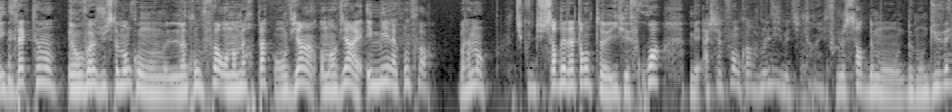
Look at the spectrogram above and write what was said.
Exactement. Et on voit justement qu'on l'inconfort, on n'en meurt pas. quoi. On vient, on en vient à aimer l'inconfort. Vraiment. Tu, sors de ta tente, euh, il fait froid, mais à chaque fois encore, je me dis, je me dis, putain, il faut que je sorte de mon, de mon duvet.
